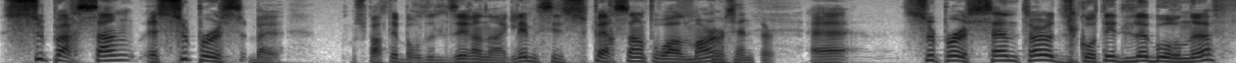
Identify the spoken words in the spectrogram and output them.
super centre. euh, super, ben, je partais pour le dire en anglais, mais c'est le super centre Walmart. Super Center. Super Center du côté de Le Bourgneuf.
